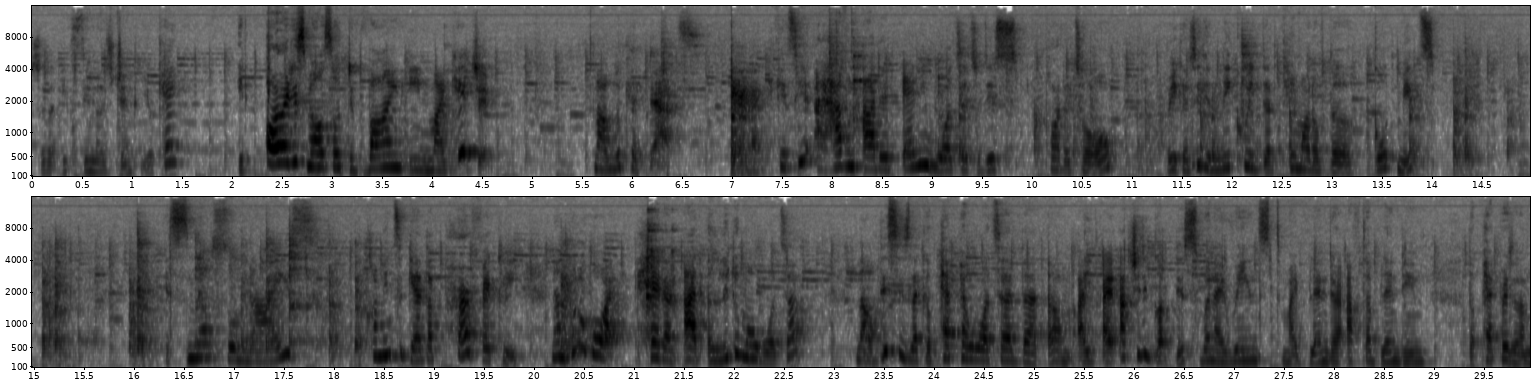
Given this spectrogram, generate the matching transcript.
so that it simmers gently okay? It already smells so divine in my kitchen. Now look at that. You can see I haven't added any water to this pot at all but you can see the liquid that came out of the goat meat. It smells so nice coming together perfectly. Now I'm to go ahead and add a little more water. Now this is like a pepper water that um, I, I actually got this when I rinsed my blender after blending the peppers that I'm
